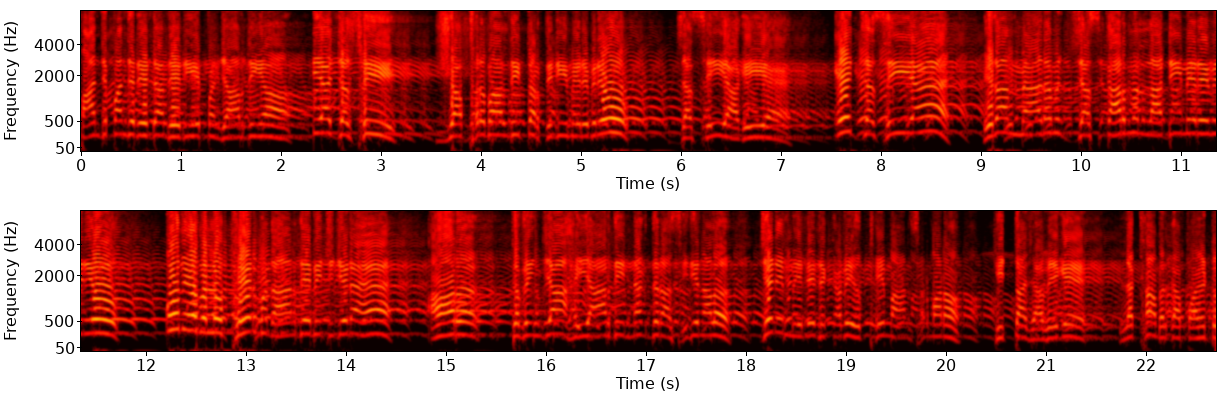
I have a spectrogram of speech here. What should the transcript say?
ਪੰਜ ਪੰਜ ਰੇਡਾਂ ਦੇ ਦਈਏ ਪੰਜਾਬ ਦੀਆਂ। ਇਹ ਜੱਸੀ ਜਫ਼ਰਵਾਲ ਦੀ ਧਰਤੀ ਦੀ ਮੇਰੇ ਵੀਰੋ। ਜੱਸੀ ਆ ਗਈ ਹੈ। ਇਹ ਜੱਸੀ ਹੈ। ਇਹਦਾ ਮੈਡਮ ਜਸਕਰਨ ਲਾਡੀ ਮੇਰੇ ਵੀਰੋ, ਉਹਦੇ ਵੱਲੋਂ ਖੇਡ ਮੈਦਾਨ ਦੇ ਵਿੱਚ ਜਿਹੜਾ ਹੈ ਔਰ 51000 ਦੀ ਨਗਦ ਰਾਸ਼ੀ ਦੇ ਨਾਲ ਜਿਹੜੇ ਮੇਲੇ ਤੇ ਕਵੇ ਉੱਥੇ ਮਾਨ ਸਨਮਾਨ ਕੀਤਾ ਜਾਵੇਗਾ। ਲੱਖਾਂ ਵਰਗਾ ਪੁਆਇੰਟ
